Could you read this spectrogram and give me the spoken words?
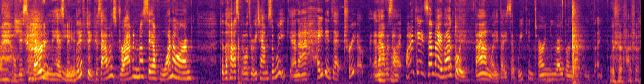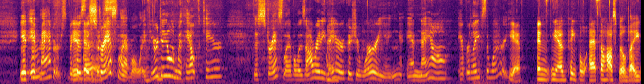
wow, this burden has been lifted because I was driving myself one armed to the hospital three times a week and I hated that trip. And I was Mm-hmm. like, why can't somebody locally? Finally, they said, we can turn you over now. Thank God. It, it matters because the Mm-hmm. stress level, if you're dealing with health care, the stress level is already there because you're worrying and now it relieves the worry. Yeah. And you know, the people at the hospital, they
